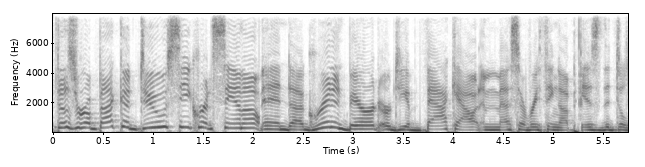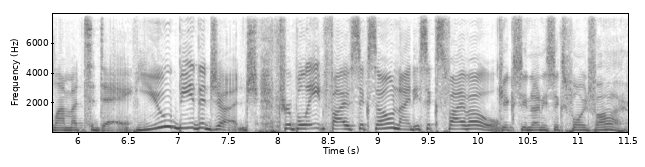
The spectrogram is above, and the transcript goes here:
does Rebecca do Secret Santa and uh, grin and bear it, or do you back out and mess everything up? Is the dilemma today? You be the judge. Triple eight five six zero ninety six five zero. Kixie 96.5.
